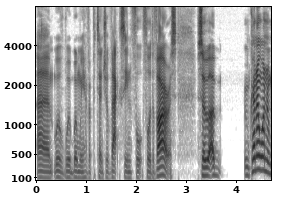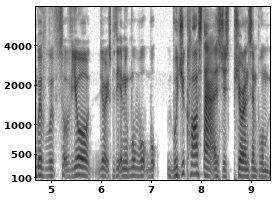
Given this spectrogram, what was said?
um, when we have a potential vaccine for, for the virus. So um, I'm kind of wondering with, with sort of your your expertise. I mean, what, what, would you class that as just pure and simple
